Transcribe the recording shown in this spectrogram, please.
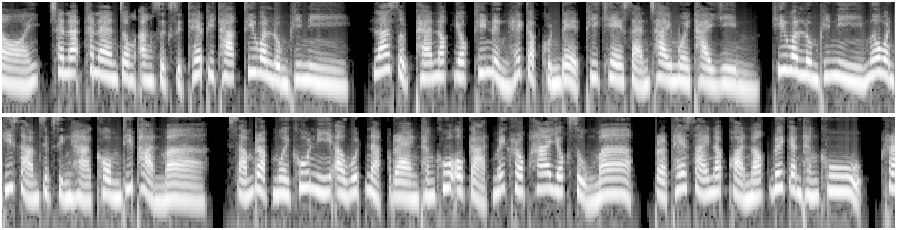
น้อย ชนะคะแนนจงอังศึกสิทธิเทพพิทักษ์ที่วันลุมพินี ล่าสุดแพ้น็อกยกที่ 1 ให้กับขุนเดชพีเคแสนชัยมวยไทยยิม ที่วันลุมพินีเมื่อวันที่ 30 สิงหาคมที่ผ่านมาสำหรับมวยคู่นี้อาวุธหนักแรงทั้งคู่โอกาสไม่ครบ 5 ยกสูงมาก ประเภทซ้ายนับขวาน็อกด้วยกันทั้งคู่ ใคร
